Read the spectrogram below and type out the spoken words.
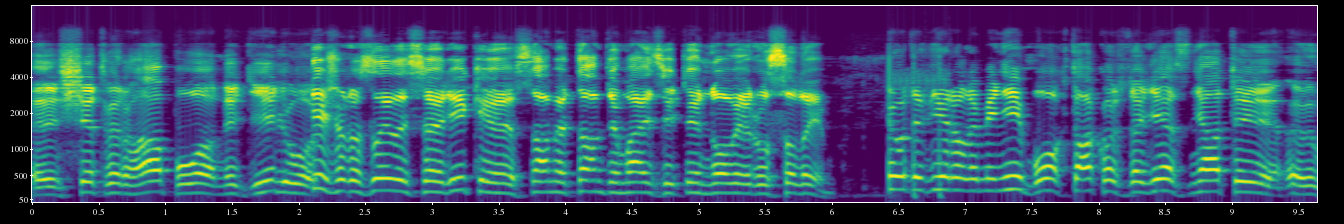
е, з четверга по неділю. І ж розлилися ріки саме там, де має зійти Новий Єрусалим. Люди вірили мені, Бог також дає зняти е,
